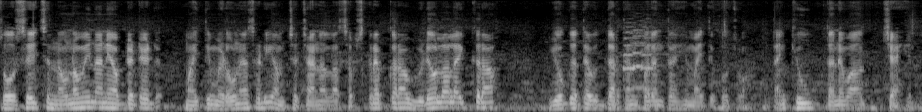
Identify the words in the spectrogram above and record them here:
सो असेच नवनवीन आणि अपडेटेड माहिती मिळवण्यासाठी आमच्या चॅनलला सबस्क्राईब करा व्हिडिओला लाईक करा. योग्य त्या विद्यार्थ्यांपर्यंत ही माहिती पोहोचवा. थँक्यू धन्यवाद. जय हिंद.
